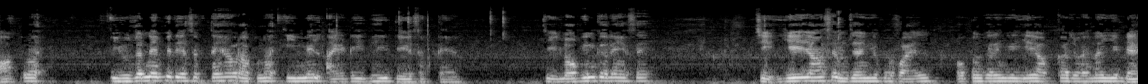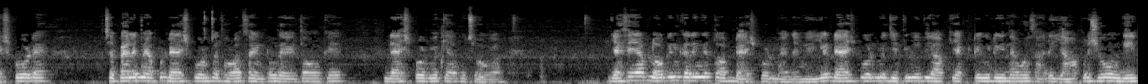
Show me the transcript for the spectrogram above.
आप यूज़र नेम भी दे सकते हैं और अपना ईमेल आईडी भी दे सकते हैं। जी लॉगिन करें इसे। जी, ये यहाँ से हम जाएँगे प्रोफ़ाइल ओपन करेंगे। ये आपका जो है ना, ये डैशबोर्ड है। अच्छा पहले मैं आपको डैशबोर्ड पे थोड़ा सा इंट्रो दे देता हूँ कि डैशबोर्ड में क्या कुछ होगा। जैसे आप लॉगिन करेंगे तो आप डैशबोर्ड में आ जाएँगे। ये डैशबोर्ड में जितनी भी आपकी एक्टिविटीज़ है, वो सारी यहाँ पर शो होंगी।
